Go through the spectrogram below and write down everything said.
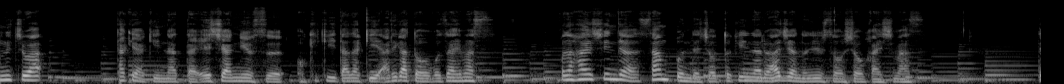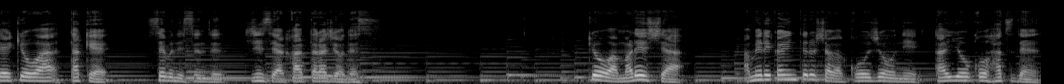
んにちは。竹谷気になったエーシアンニュースお聞きいただきありがとうございます。この配信では3分でちょっと気になるアジアのニュースを紹介します。提供は竹セブンに住んで人生が変わったラジオです。今日はマレーシアアメリカインテル社が工場に太陽光発電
